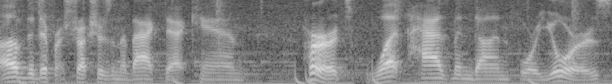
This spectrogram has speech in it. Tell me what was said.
of the different structures in the back that can hurt what has been done for yours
